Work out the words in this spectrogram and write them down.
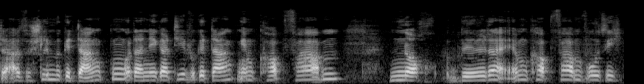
also schlimme Gedanken oder negative Gedanken im Kopf haben, noch Bilder im Kopf haben, wo sich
